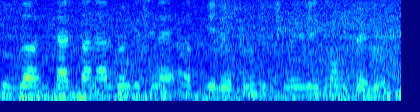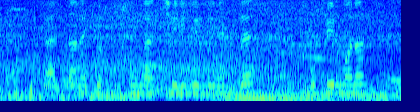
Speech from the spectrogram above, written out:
Tuzla Tersaneler bölgesine nasıl geliyorsunuz? Öncelikle onu söyleyeyim. Tersane Köprüsü'nden içeri girdiğinizde bu firmanın eee,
